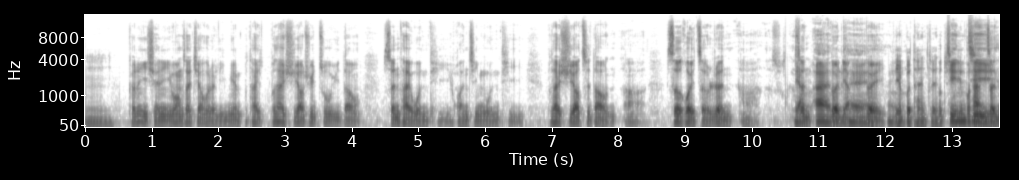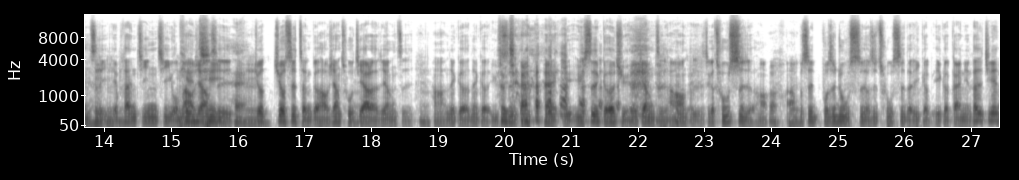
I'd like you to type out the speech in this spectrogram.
嗯。可能以前以往在教会的里面不太不太需要去注意到生态问题、环境问题，不太需要知道啊社会责任啊，两岸对两对也不谈政治，也不谈政治，也不谈经济，我们好像是就就是整个好像出家了这样子啊，那个那个与世与与世隔绝的这样子，然后这个出世了哈啊，不是不是入世，而是出世的一个一个概念。但是今天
